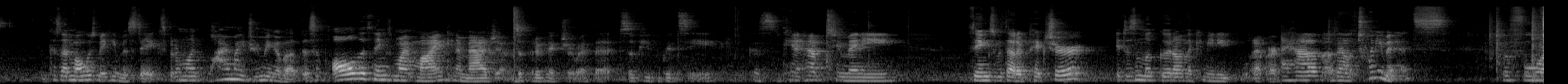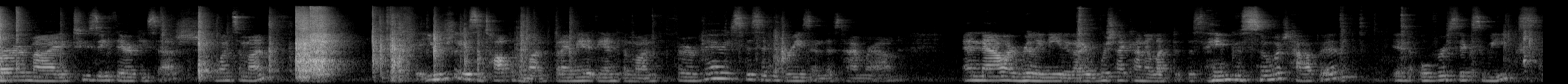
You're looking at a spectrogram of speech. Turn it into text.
because I'm always making mistakes. But I'm like, why am I dreaming about this? Of all the things my mind can imagine, to put a picture with it so people could see. Because you can't have too many things without a picture. It doesn't look good on the community, whatever. I have about 20 minutes before my Tuesday therapy sesh once a month. It usually is the top of the month, but I made it the end of the month for a very specific reason this time around. And now I really need it. I wish I kind of left it the same because so much happened in over six weeks.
